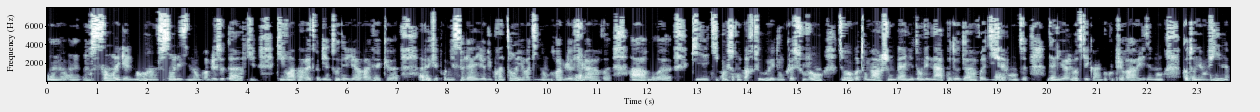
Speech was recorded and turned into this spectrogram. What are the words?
On, on, on sent également, hein, on sent les innombrables odeurs qui, qui vont apparaître bientôt d'ailleurs avec, euh, avec les premiers soleils du printemps. Il y aura d'innombrables fleurs, euh, arbres euh, qui, qui pousseront partout. Et donc souvent, souvent quand on marche, on baigne dans des nappes d'odeurs différentes d'un lieu à l'autre, ce qui est quand même beaucoup plus rare évidemment quand on est en ville.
